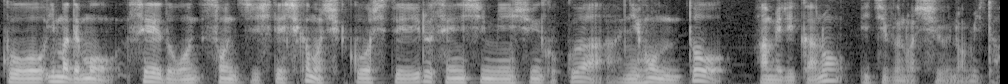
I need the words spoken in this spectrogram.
行今でも制度を尊持してしかも執行している先進民主主義国は日本とアメリカの一部の州のみと。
